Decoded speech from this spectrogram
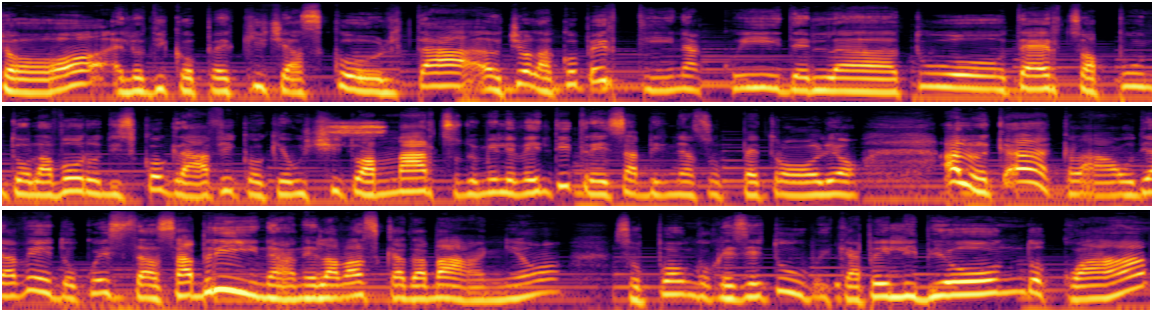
ho, e lo dico per chi ci ascolta, ho la copertina qui del tuo terzo appunto lavoro discografico che è uscito a marzo 2023, Sabrina sul petrolio. Allora, cara Claudia, vedo questa Sabrina nella vasca da bagno, suppongo che sei tu, i capelli biondo qua,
